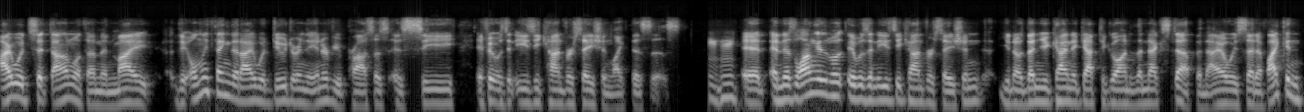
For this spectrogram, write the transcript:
I would sit down with them and my the only thing that I would do during the interview process is see if it was an easy conversation like this is. Mhm. And, and as long as it was, an easy conversation, you know, then you kind of got to go on to the next step. And I always said, if I can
